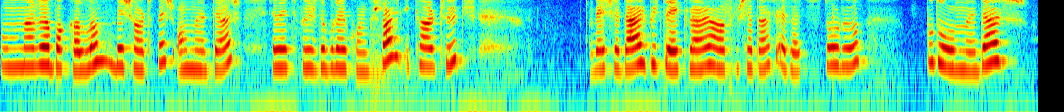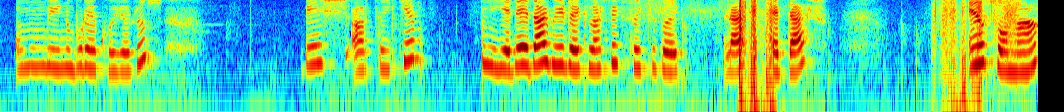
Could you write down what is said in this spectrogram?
bunlara bakalım. 5 artı 5 10 eder. Evet bir de buraya koymuşlar. 2 artı 3 5 eder. Bir de ekler 60 eder. Evet doğru. Bu da 10 eder. Onun birini buraya koyuyoruz. 5 artı 2 7 eder. Bir de eklersek 8 eder. En sona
